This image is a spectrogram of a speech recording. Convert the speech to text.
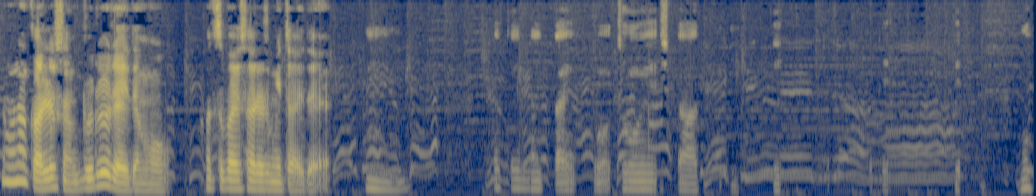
でもなんかあれですね、ブルーレイでも発売されるみたいで、うん。だいたい毎回、こう、上映した後に、ででね、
